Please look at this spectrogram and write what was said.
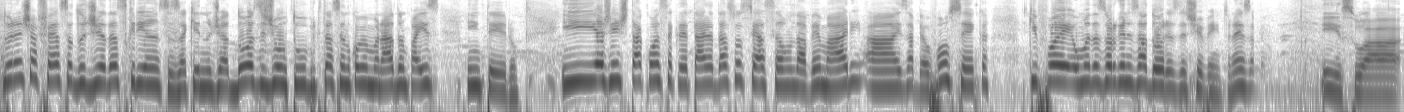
durante a festa do Dia das Crianças, aqui no dia 12 de outubro, que está sendo comemorado no país inteiro. E a gente está com a secretária da Associação da Avemari, a Isabel Fonseca, que foi uma das organizadoras deste evento, né, Isabel? Isso, a,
